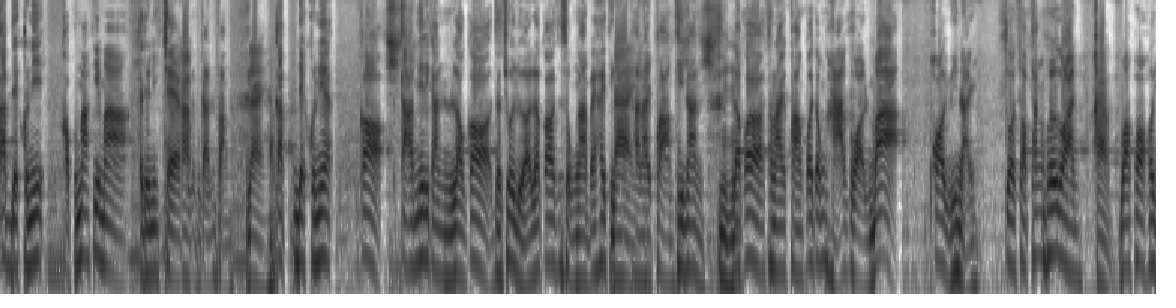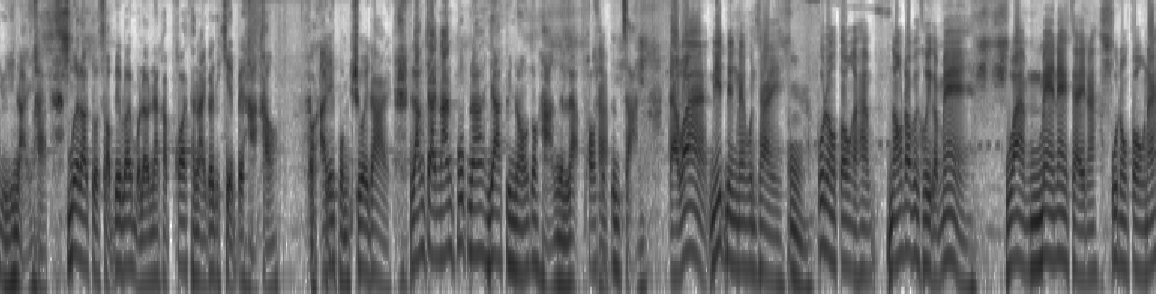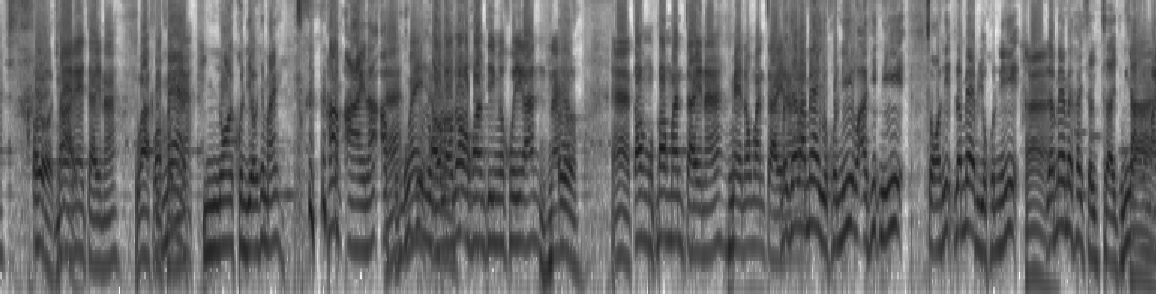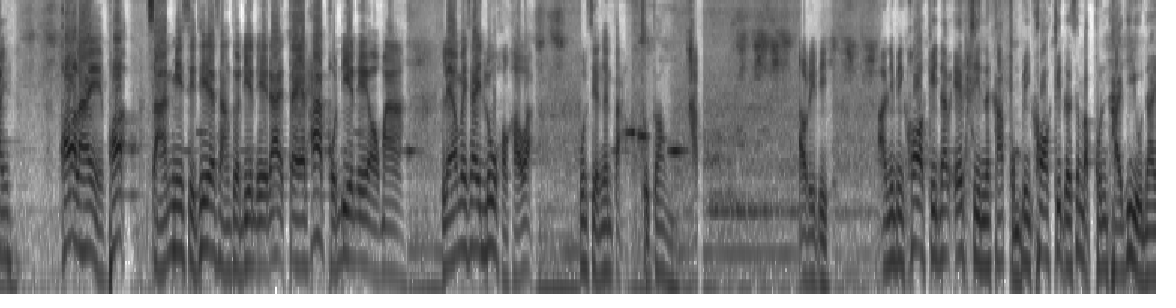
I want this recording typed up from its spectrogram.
กับเด็กคนนี้ขอบคุณมากที่มาอาจารย์นี้แชร์ครัปบระสบการณ์ให้ฟัง ได้ครับ กับเด็กคนเนี้ยก็ตามนี้ด้วยกันเราก็จะช่วยเหลือแล้วก็จะส่งงานไปให้ทีมงานได้ทนายความที่นั่น อือฮึ แล้วก็ทนายความก็ต้องหาก่อนว่าพ่ออยู่ที่ไหน ตรวจสอบทั้งอำเภอก่อน ครับ ว่าพ่อเขาอยู่ที่ไหน ครับ เมื่อเราตรวจสอบเรียบร้อยหมดแล้วนะครับ ก็ทนายก็จะเขียนไปหาเขาโอเคอันนี้ผมช่วยได้ หลังจากนั้นปุ๊บนะญาติพี่น้องต้องหาเงินแล้วเพราะครัต้อบงขึ้นศาล แต่ว่านิดนึงนะคุณชัยอืม พูดตรงๆอะครับ น้องต้องไปคุยกับแม่ ว่าแม่แน่ใจนะพูดตรงๆนะเออแม่ใช่แน่ใจนะ ว่าคือว่าคนแม่เนี้ยนอนคนเดียวใช่ไหม ห้ามอายนะเอานะผมก็ไม่พูดลงเอาเราต้องเอาความจริงมาคุยกันนะเอครับออ่าต้องต้องมั่นใจนะ แม่ต้องมั่นใจนะ ไม่ใช่ว่าแม่อยู่คนนี้วันอาทิตย์นี้สองอาทิตย์แล้วแม่ไปอยู่คนนี้ อ่า แล้วแม่ไม่เคยใส่ใส่ถุงยางใช่ทำไม เพราะอะไร เพราะศาลมีสิทธิ์ที่จะสั่งตรวจ DNA ได้ แต่ถ้าผล DNA ออกมา แล้วไม่ใช่ลูกของเขาอะ คุณเสียเงินเปล่าถูกต้องครับ เอาดีอันนี้เป็นข้อคิดนะเอฟซีนะครับผมเป็นข้อคิดเลยสำหรับคนไทยที่อยู่ใน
